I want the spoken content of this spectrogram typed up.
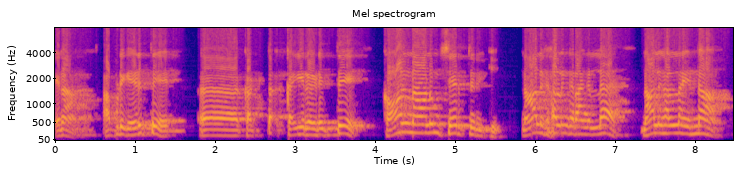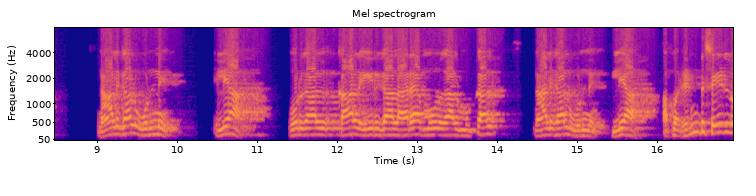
ஏன்னா அப்படி எடுத்து கட்ட கயிறு எடுத்து கால் நாளும் சேர்த்து இருக்கு. நாலு காலுங்கிறாங்கல்ல நாலு கால்னா என்ன? நாலு கால் ஒண்ணு. இல்லையா? ஒரு கால் கால் இரு கால் அரை மூணு கால் முக்கால் நாலு கால் ஒண்ணு இல்லையா? அப்ப ரெண்டு சைடுல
